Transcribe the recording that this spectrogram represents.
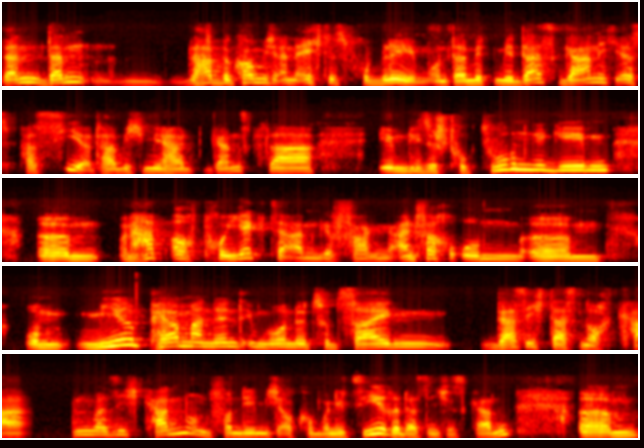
dann, dann da bekomme ich ein echtes Problem. Und damit mir das gar nicht erst passiert, habe ich mir halt ganz klar eben diese Strukturen gegeben ähm, und habe auch Projekte angefangen, einfach um, ähm, um mir permanent im Grunde zu zeigen, dass ich das noch kann, was ich kann und von dem ich auch kommuniziere, dass ich es kann, ähm,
